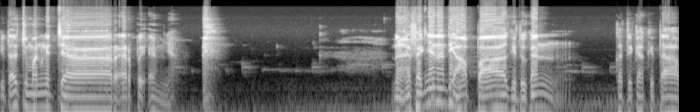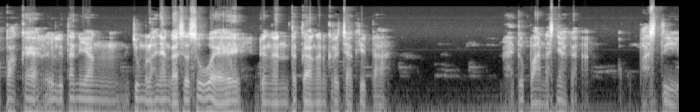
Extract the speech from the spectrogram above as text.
Kita cuma ngejar RPM nya nah efeknya nanti apa gitu kan? Ketika kita pakai lilitan yang jumlahnya nggak sesuai dengan tegangan kerja kita. Nah itu panasnya kak. Pasti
